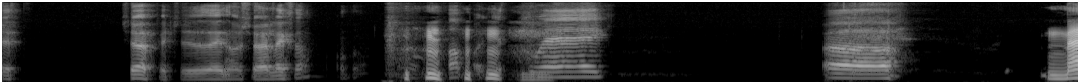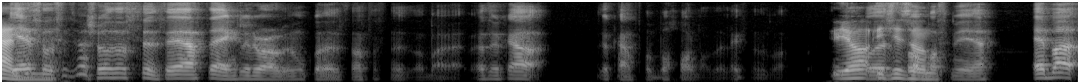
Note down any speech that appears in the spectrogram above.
Shit. Kjøper ikke du deg noe sjøl, liksom? Og da, Pappa, swag. Uh, Men I en sånn situasjon så syns jeg at det egentlig Robin kunne snart snudd og bare Vet du hva, du kan få beholde det, liksom. Ja, ikke sant? Jeg bare,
